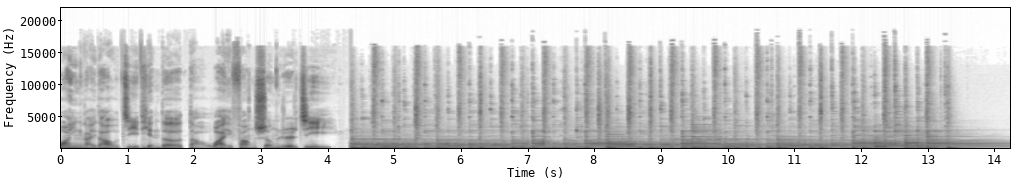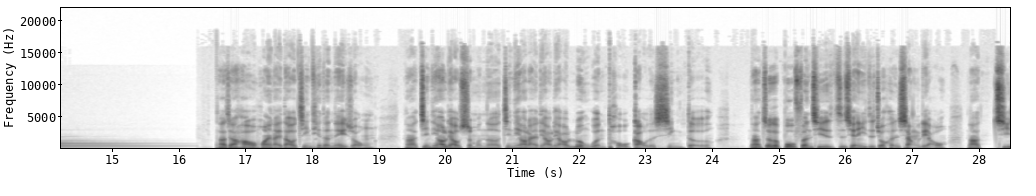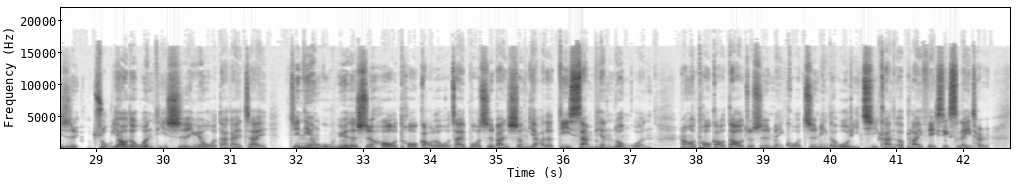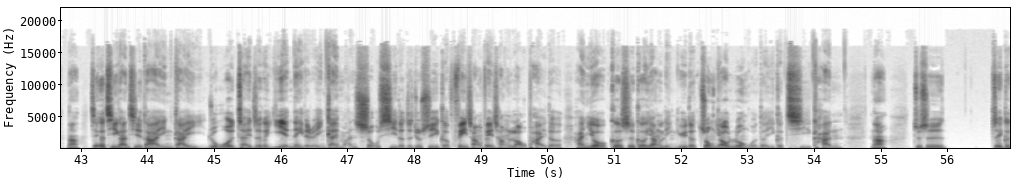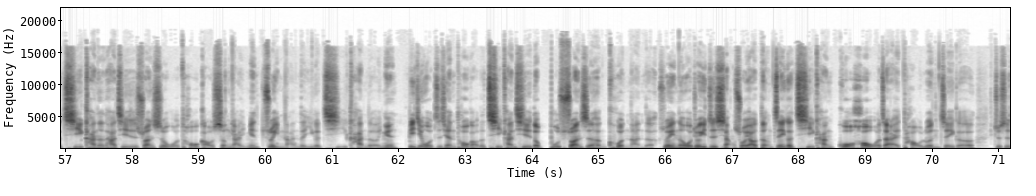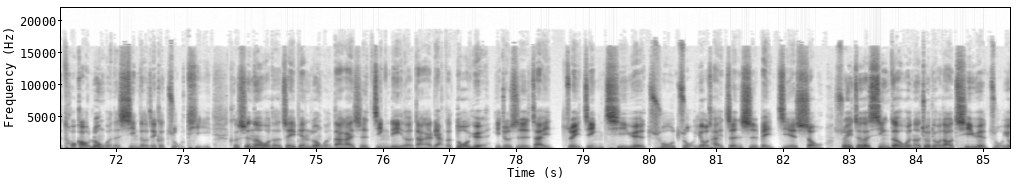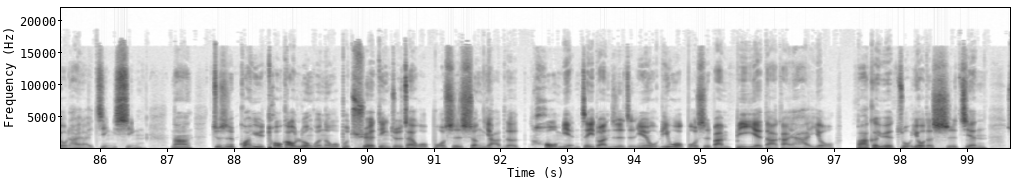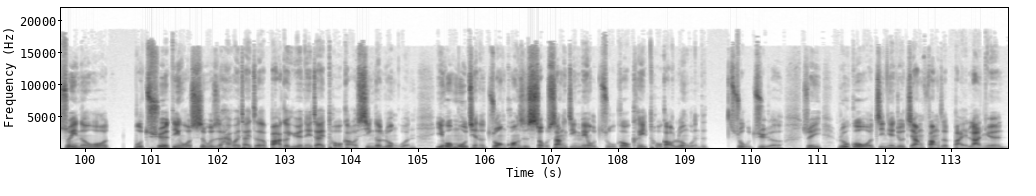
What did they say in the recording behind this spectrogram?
欢迎来到吉田的岛外放生日记。大家好，欢迎来到今天的内容。那今天要聊什么呢？今天要来聊聊论文投稿的心得。那这个部分其实之前一直就很想聊。那其实主要的问题是因为我大概在今年五月的时候投稿了我在博士班生涯的第三篇论文。然后投稿到就是美国知名的物理期刊《Apply Physics Later》。那这个期刊其实大家应该，如果在这个业内的人应该蛮熟悉的，这就是一个非常非常老牌的，含有各式各样领域的重要论文的一个期刊。那就是。这个期刊呢，它其实算是我投稿生涯里面最难的一个期刊了，因为毕竟我之前投稿的期刊其实都不算是很困难的，所以呢，我就一直想说要等这个期刊过后，我再来讨论这个就是投稿论文的心得这个主题。可是呢，我的这一篇论文大概是经历了大概两个多月，也就是在。最近七月初左右才正式被接受，所以这个心得文呢就留到七月左右才来进行。那就是关于投稿论文呢，我不确定，就是在我博士生涯的后面这一段日子，因为我离我博士班毕业大概还有八个月左右的时间，所以呢，我。不确定我是不是还会在这个八个月内再投稿新的论文。以我目前的状况是手上已经没有足够可以投稿论文的数据了，所以如果我今天就这样放着摆烂，因为。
